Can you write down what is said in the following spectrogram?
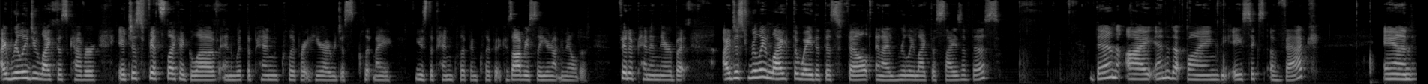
I really do like this cover. It just fits like a glove. And with the pen clip right here, I would just clip my, use the pen clip and clip it because obviously you're not gonna be able to fit a pen in there. But I just really liked the way that this felt and I really like the size of this. Then I ended up buying the A6 Avec. And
